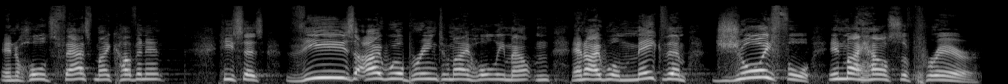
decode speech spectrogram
and holds fast my covenant, he says, These I will bring to my holy mountain, and I will make them joyful in my house of prayer.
